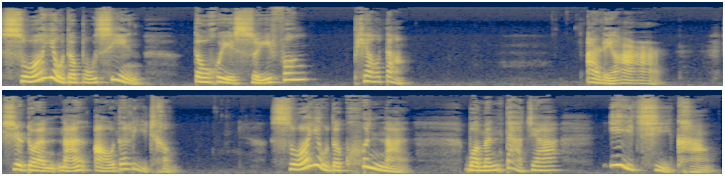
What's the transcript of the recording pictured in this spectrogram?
所有的不幸都会随风飘荡。二零二二。是段难熬的历程，所有的困难，我们大家一起扛。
